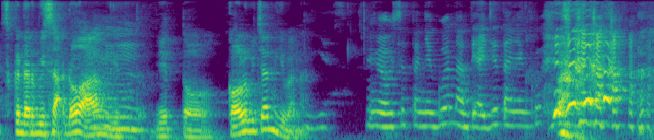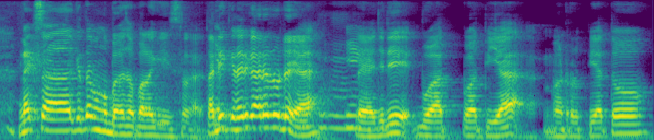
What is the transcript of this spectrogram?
sekedar bisa doang Hmm. gitu gitu kalau lu bicara gimana Nggak usah tanya gue, nanti aja tanya gue. next eh, kita mau ngebahas apa lagi tadi tadi karir udah ya Hmm. Udah ya jadi buat buat Pia menurut Pia tuh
